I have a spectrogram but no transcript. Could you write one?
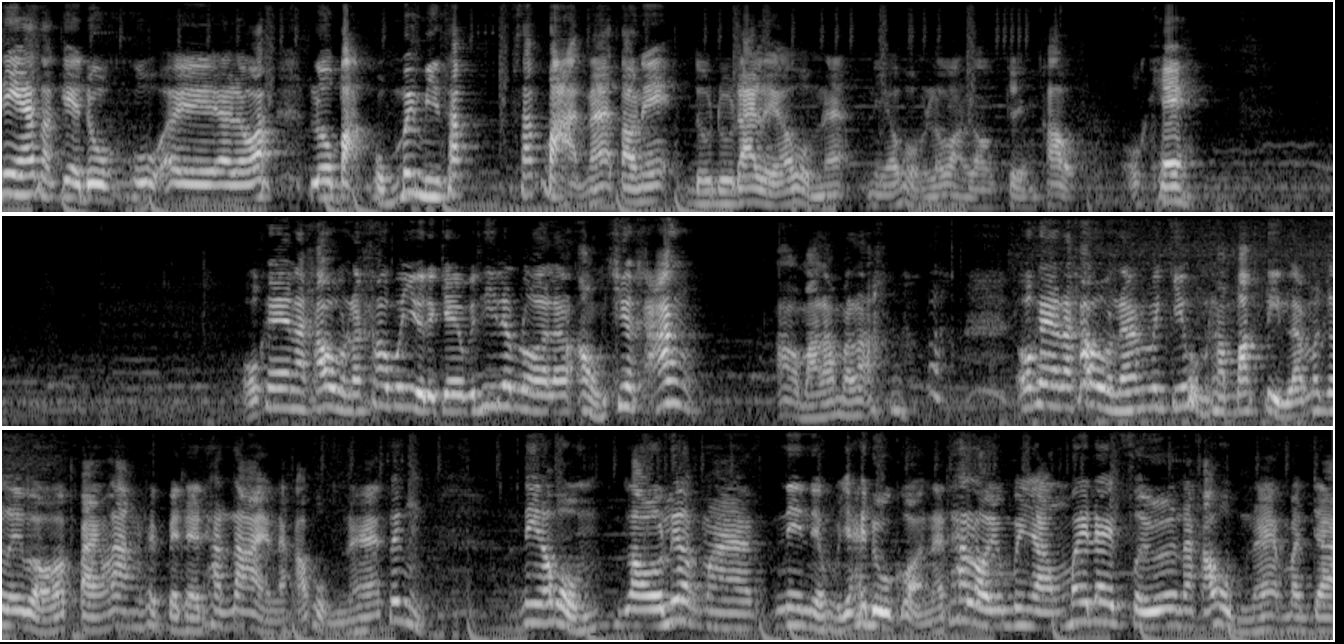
นี่ฮะสังเกตดูครูไออะไรวะโลบักผมไม่มีสักสักบาทนะ ตอนนี้ดูดูได้เลยครับผมนะนี่ครับผมระหว่างรอเกมเข้าโอเค โอเคนะครับผมนะเข้าไปอยู่ในเกมไปที่เรียบร้อยแล้ว เอ้าเชื่อค้างเอ้ามาแล้วมาแล้วโอเคนะครับผมนะเมื่อกี้ผมทำบั๊กติดแล้วมันก็เลยแบบว่าแปลงร่างเป็นไททันได้นะครับผมนะฮะซึ่งนี่ครับผมเราเลือกมานี่เดี๋ยวผมจะให้ดูก่อนนะ ถ้าเรายังยังไม่ได้ซื้อนะครับผมนะมันจะ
